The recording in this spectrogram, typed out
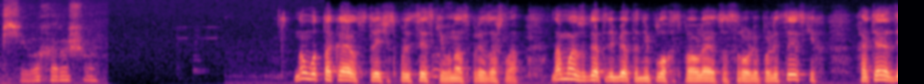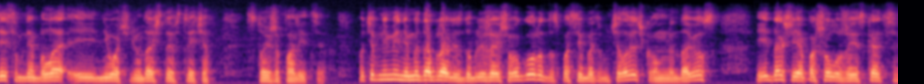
Всего хорошего. Ну, вот такая вот встреча с полицейским у нас произошла. На мой взгляд, ребята неплохо справляются с ролью полицейских, хотя здесь у меня была и не очень удачная встреча с той же полицией. Но, тем не менее, мы добрались до ближайшего города, спасибо этому человечку, он меня довез. И дальше я пошел уже искать э,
